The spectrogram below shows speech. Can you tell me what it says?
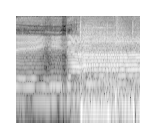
day he died.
